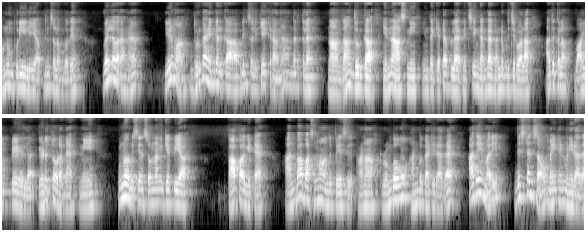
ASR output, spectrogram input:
ஒன்றும் புரியலையே அப்படின்னு சொல்லும்போது வெளில வராங்க. இருமா துர்கா எங்கே இருக்கா? அப்படின்னு சொல்லி கேட்குறாங்க அந்த இடத்துல நான் தான் துர்கா. என்ன ஆசினி? இந்த கெட்டப்பில் நிச்சயம் கங்கா கண்டுபிடிச்சிருவாளா? அதுக்கெல்லாம் வாய்ப்பே இல்லை. எடுத்த உடனே நீ இன்னொரு விஷயம் சொன்னான்னு கேட்பியா பாப்பா கிட்ட அன்பா பாசமாக வந்து பேசு. ஆனால் ரொம்பவும் அன்பு காட்டிடாத அதே மாதிரி டிஸ்டன்ஸாகவும் மெயின்டைன் பண்ணிடாத.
